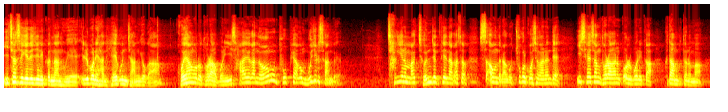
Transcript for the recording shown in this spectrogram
2차 세계대전이 끝난 후에 일본의 한 해군 장교가 고향으로 돌아와 보니 이 사회가 너무 부패하고 무질서한 거예요. 자기는 막 전쟁터에 나가서 싸우느라고 죽을 고생하는데 이 세상 돌아가는 꼴을 보니까 그다음부터는 막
